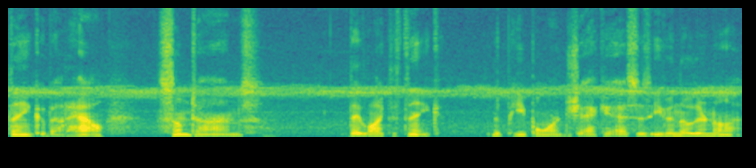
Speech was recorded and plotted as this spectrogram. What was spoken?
think about how sometimes they like to think that people are jackasses even though they're not.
